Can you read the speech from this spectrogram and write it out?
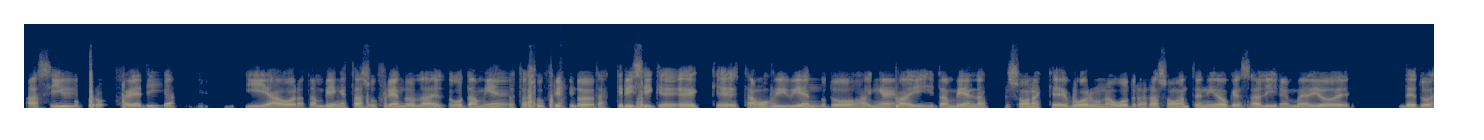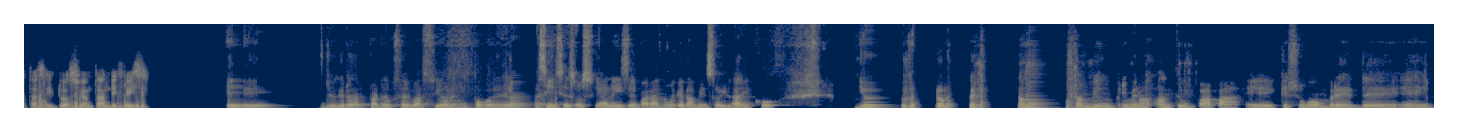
ha sido profética y ahora también está sufriendo la, el agotamiento, está sufriendo estas crisis que, que, estamos viviendo todos en el país y también las personas que por una u otra razón han tenido que salir en medio de, de toda esta situación tan difícil. Eh, yo quiero dar un par de observaciones un poco desde las ciencias sociales y separándome que también soy laico. Yo creo que estamos también primero ante un papa eh, que es un hombre de, eh,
